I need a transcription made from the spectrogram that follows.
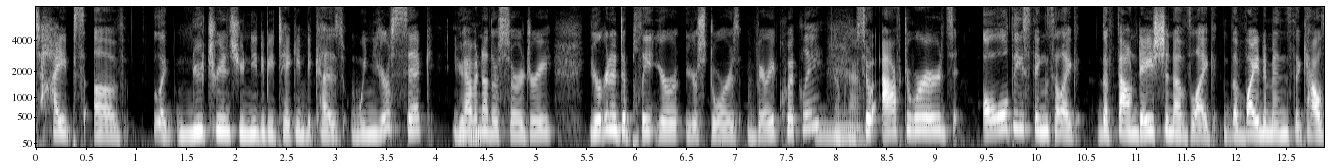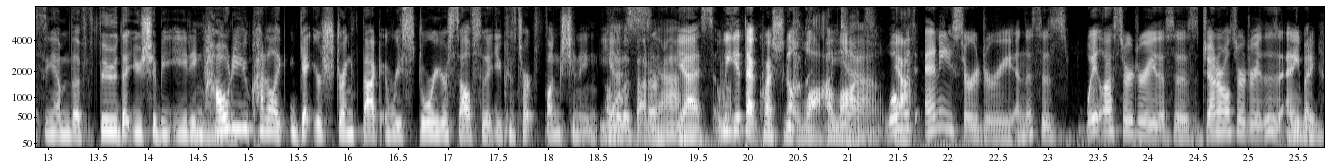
types of like nutrients you need to be taking because when you're sick, you have another surgery, you're going to deplete your your stores very quickly. Okay. So afterwards, all these things are like the foundation of like the vitamins, the calcium, the food that you should be eating. How do you kind of like get your strength back and restore yourself so that you can start functioning a little bit better? yeah. Yes. We get that question a lot. A lot. Yeah. Well, Yeah. with any surgery, and this is weight loss surgery, this is general surgery, this is anybody, Mm-hmm.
